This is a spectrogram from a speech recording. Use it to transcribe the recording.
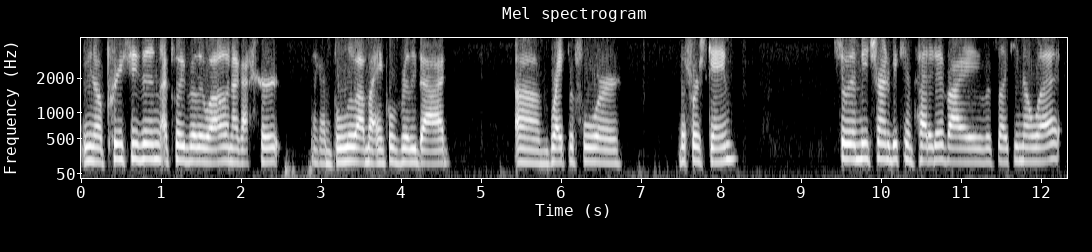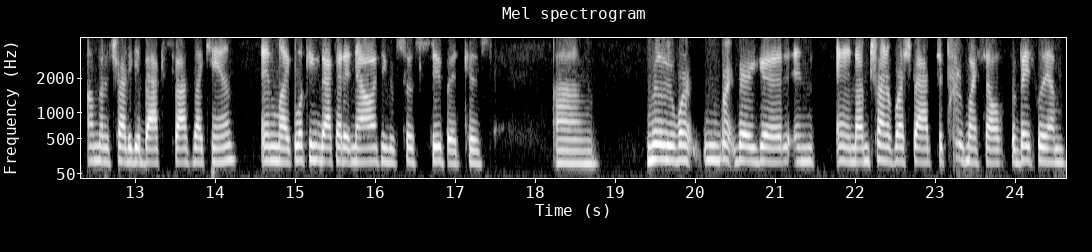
you know preseason I played really well and I got hurt. Like I blew out my ankle really bad um, right before the first game so in me trying to be competitive, I was like, you know what? I'm going to try to get back as fast as I can. And like looking back at it now, I think it's so stupid because um, really we weren't we weren't very good, and and I'm trying to rush back to prove myself. But basically, I'm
